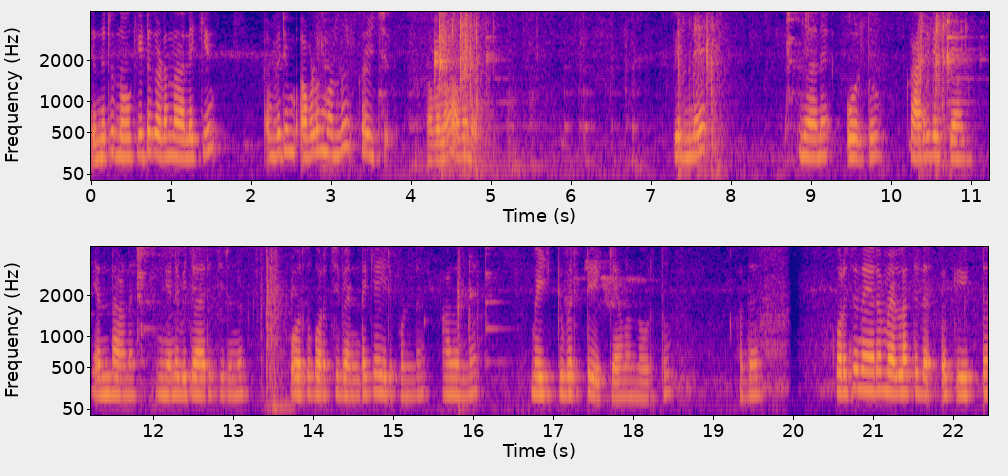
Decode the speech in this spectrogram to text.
എന്നിട്ട് നോക്കിയിട്ട് കിടന്ന അലയ്ക്കും അവരും അവളും വന്ന് കഴിച്ചു. അവളോ അവനോ. പിന്നെ ഞാൻ ഓർത്തു കറി വയ്ക്കാൻ എന്താണ്? ഇങ്ങനെ വിചാരിച്ചിരുന്നു. ഓർത്ത് കുറച്ച് വെണ്ടയ്ക്ക ഇരിപ്പുണ്ട്. അതൊന്ന് മെഴുക്ക് പുരട്ടി വയ്ക്കാമെന്നോർത്തു അത് കുറച്ച് നേരം വെള്ളത്തിൽ ഒക്കെ ഇട്ട്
